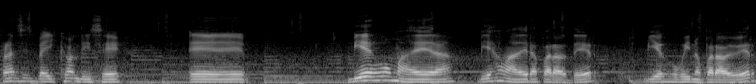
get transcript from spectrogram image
Francis Bacon, dice, eh, viejo madera, vieja madera para arder, viejo vino para beber,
